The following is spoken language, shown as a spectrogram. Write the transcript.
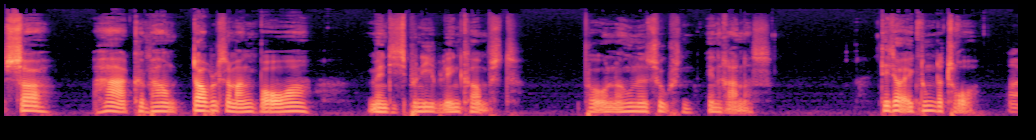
så har København dobbelt så mange borgere med en disponibel indkomst på under 100.000 end Randers. Det er der ikke nogen, der tror. Nej.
